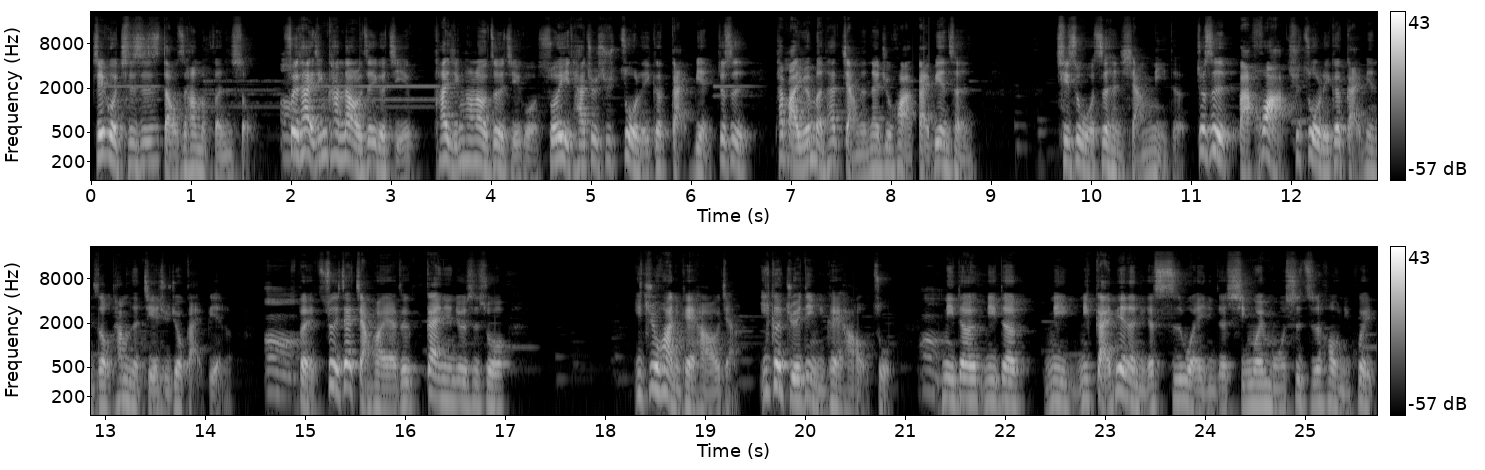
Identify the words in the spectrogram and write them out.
结果其实是导致他们分手，嗯。所以他已经看到了这个结，他已经看到了这个结果，所以他就去做了一个改变，就是他把嗯原本他讲的那句话改变成，其实我是很想你的，就是把话去做了一个改变之后，他们的结局就改变了。嗯，对，所以再讲回来，这个概念就是说，一句话你可以好好讲，一个决定你可以好好做，嗯，你的你的你你改变了你的思维、你的行为模式之后，你会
